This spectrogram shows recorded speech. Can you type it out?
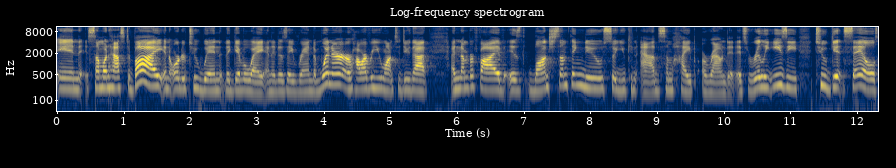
and someone has to buy in order to win the giveaway and it is a random winner or however you want to do that. And number five is launch something new so you can add some hype around it. It's really easy to get sales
